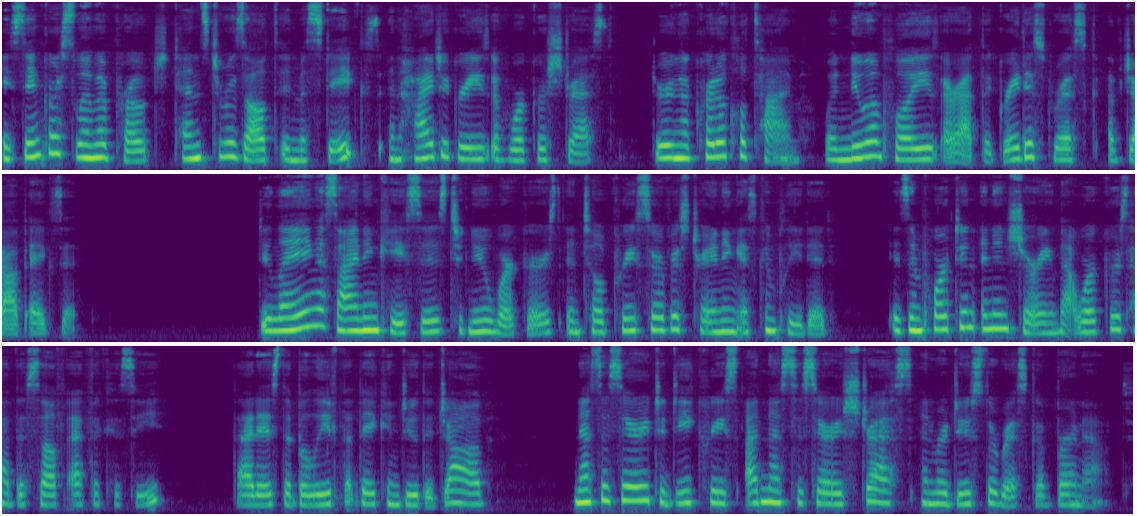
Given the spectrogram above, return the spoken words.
A sink or swim approach tends to result in mistakes and high degrees of worker stress during a critical time when new employees are at the greatest risk of job exit. Delaying assigning cases to new workers until pre service training is completed is important in ensuring that workers have the self efficacy, that is, the belief that they can do the job, necessary to decrease unnecessary stress and reduce the risk of burnout.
